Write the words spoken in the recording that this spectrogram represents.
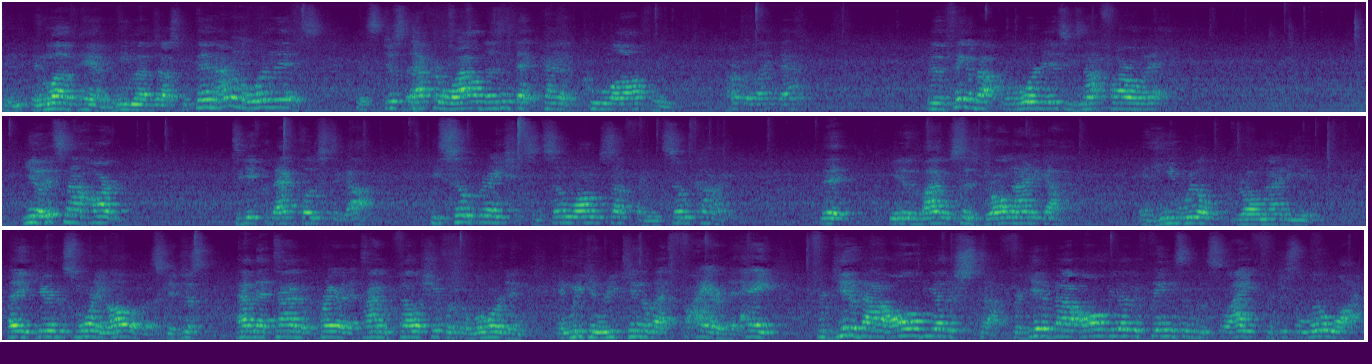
and, and, and love Him, and He loves us. But then I don't know what it is. It's just after a while, doesn't that kind of cool off? And aren't we like that? But the thing about the Lord is, He's not far away. You know, it's not hard to get that close to God. He's so gracious and so long suffering and so kind that, you know, the Bible says, draw nigh to God, and He will draw nigh to you. I think here this morning, all of us could just have that time of prayer, that time of fellowship with the Lord, and, and we can rekindle that fire that, hey, forget about all the other stuff. Forget about all the other things in this life for just a little while.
